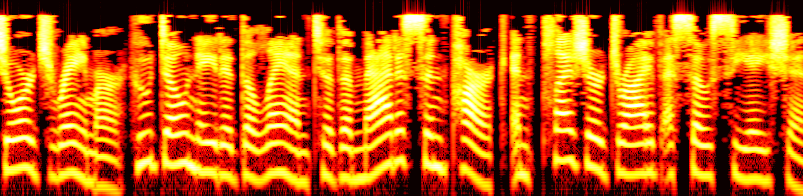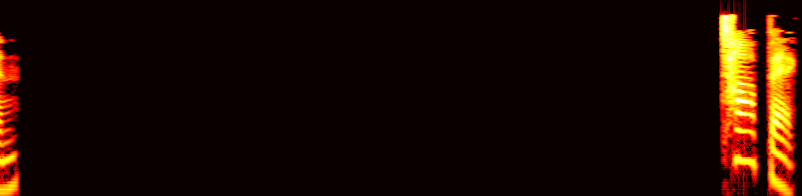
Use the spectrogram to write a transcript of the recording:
George Raymer who donated the land to the Madison Park and Pleasure Drive Association. Topic:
